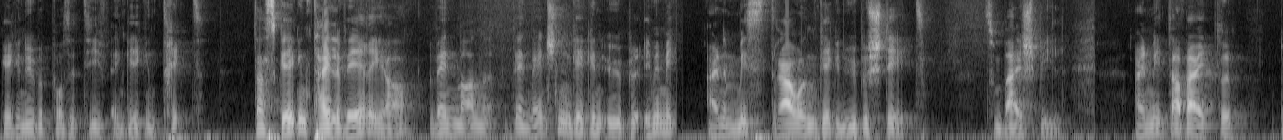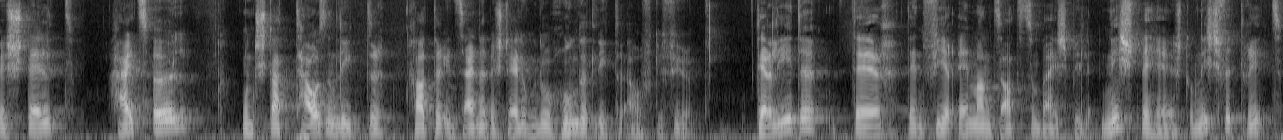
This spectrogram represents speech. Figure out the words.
gegenüber positiv entgegentritt. Das Gegenteil wäre ja, wenn man den Menschen gegenüber immer mit einem Misstrauen gegenübersteht. Zum Beispiel, ein Mitarbeiter bestellt Heizöl und statt 1000 Liter hat er in seiner Bestellung nur 100 Liter aufgeführt. Der Leader, der den 4M-Ansatz zum Beispiel nicht beherrscht und nicht vertritt,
